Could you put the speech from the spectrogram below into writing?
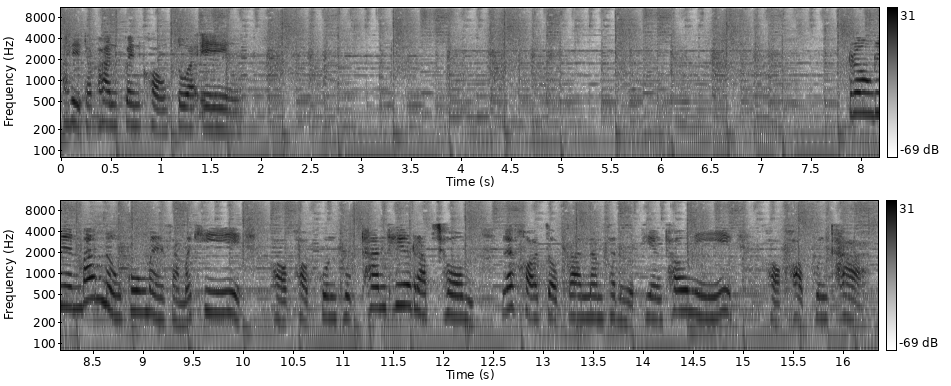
ผลิตภัณฑ์เป็นของตัวเอง โรงเรียนบ้านหนองกรุงใหม่สามัคคี ขอขอบคุณทุกท่านที่รับชม และขอจบการนำเสนอเพียงเท่านี้ ขอขอบคุณค่ะ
